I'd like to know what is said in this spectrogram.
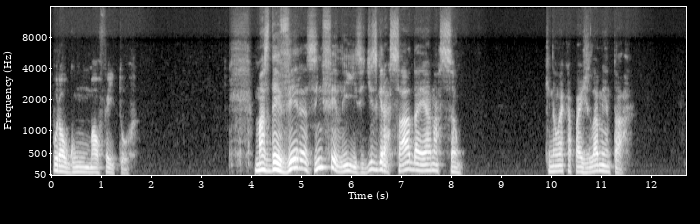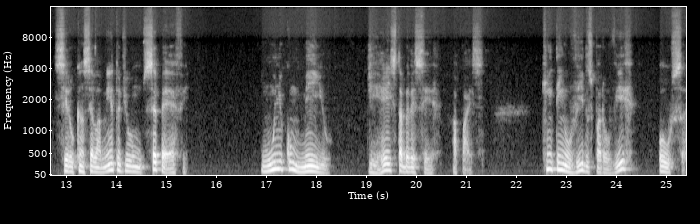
por algum malfeitor. Mas deveras infeliz e desgraçada é a nação que não é capaz de lamentar ser o cancelamento de um CPF o único meio de reestabelecer a paz. Quem tem ouvidos para ouvir, ouça.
